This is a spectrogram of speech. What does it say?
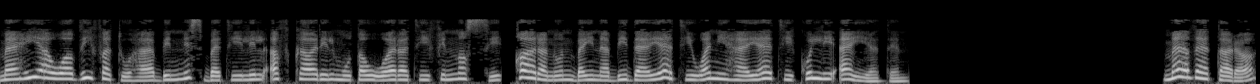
ما هي وظيفتها بالنسبة للأفكار المطورة في النص؟ قارن بين بدايات ونهايات كل آية. ماذا ترى؟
